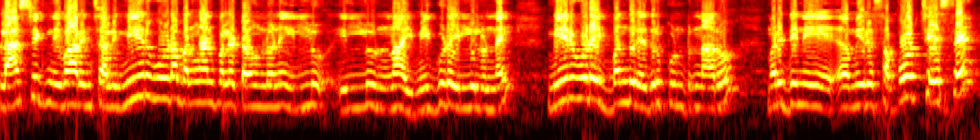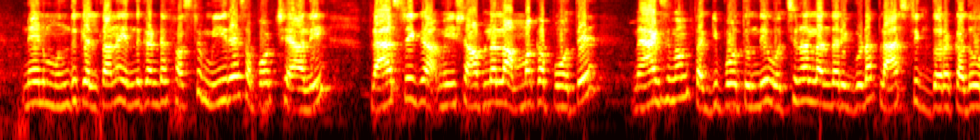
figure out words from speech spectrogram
ప్లాస్టిక్ నివారించాలి. మీరు కూడా బనగానపల్లె టౌన్లోనే ఇల్లు ఇల్లు ఉన్నాయి మీకు కూడా ఇల్లులు ఉన్నాయి మీరు కూడా ఇబ్బందులు ఎదుర్కొంటున్నారు. మరి దీన్ని మీరు సపోర్ట్ చేస్తే నేను ముందుకెళ్తాను. ఎందుకంటే ఫస్ట్ మీరే సపోర్ట్ చేయాలి. ప్లాస్టిక్ మీ షాపులలో అమ్మకపోతే మ్యాక్సిమం తగ్గిపోతుంది. వచ్చిన వాళ్ళందరికీ కూడా ప్లాస్టిక్ దొరకదు.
